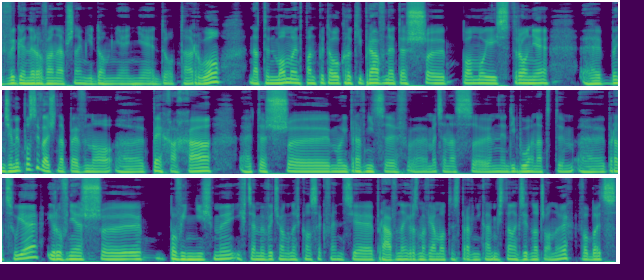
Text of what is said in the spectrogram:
wygenerowane, a przynajmniej do mnie nie dotarło. Na ten moment pan pytał o kroki prawne, też po mojej stronie e, będziemy pozywać na pewno PHH, e, też e, moi prawnicy, mecenas Dibuła nad tym pracuje i również powinniśmy i chcemy wyciągnąć konsekwencje prawne i rozmawiamy o tym z prawnikami w Stanach Zjednoczonych wobec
